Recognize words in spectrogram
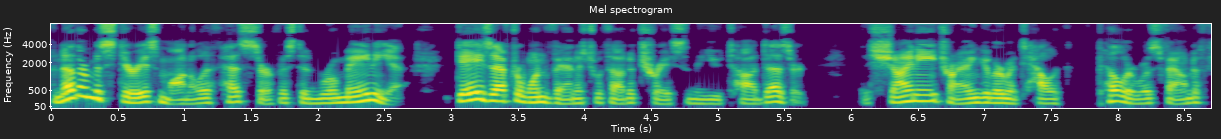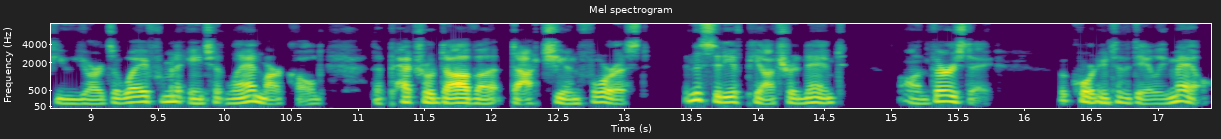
Another mysterious monolith has surfaced in Romania, days after one vanished without a trace in the Utah desert. The shiny, triangular metallic pillar was found a few yards away from an ancient landmark called the Petrodava Dacian Fortress in the city of Piatra Neamt on Thursday, according to the Daily Mail.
